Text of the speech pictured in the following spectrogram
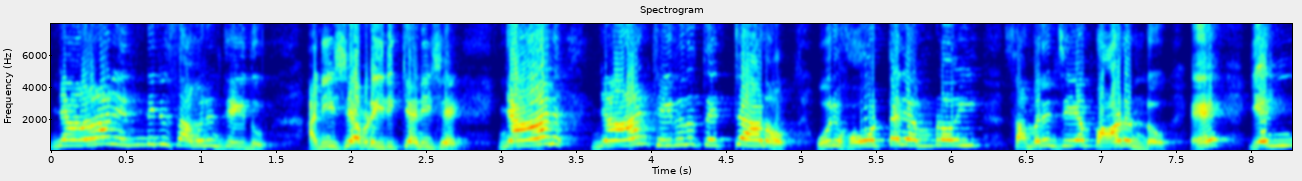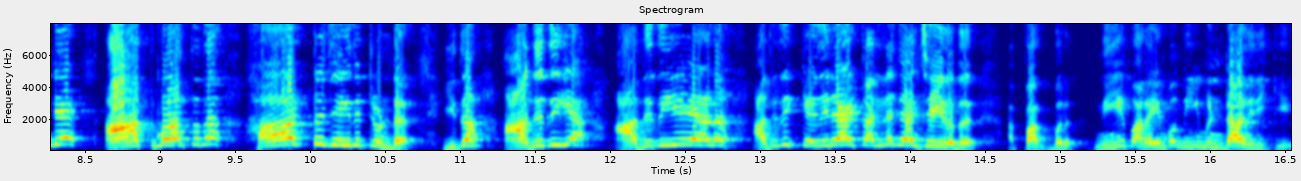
ഞാൻ എന്തിന് സമരം ചെയ്തു? അനീഷ് അവിടെ ഇരിക്കുക അനീഷേ. ഞാൻ ഞാൻ ചെയ്തത് തെറ്റാണോ? ഒരു ഹോട്ടൽ എംപ്ലോയി സമരം ചെയ്യാൻ പാടുണ്ടോ? ഏ എന്റെ ആത്മാർത്ഥത ഹേർട്ട് ചെയ്തിട്ടുണ്ട്. ഇത് അതിഥിയ അതിഥിയെയാണ് അതിഥിക്കെതിരായിട്ടല്ല ഞാൻ ചെയ്തത്. അപ്പൊ അക്ബർ നീ പറയുമ്പോൾ നീ മിണ്ടാതിരിക്കുക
